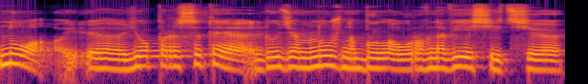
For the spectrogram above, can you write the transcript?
Но э, ЙОПРСТ людям нужно было уравновесить э,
